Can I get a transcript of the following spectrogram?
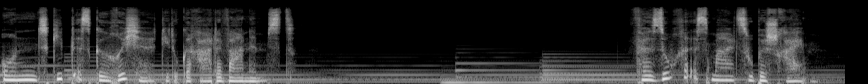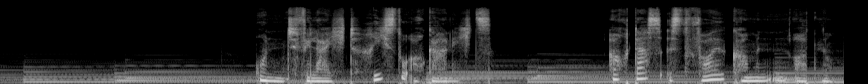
Und gibt es Gerüche, die du gerade wahrnimmst? Versuche es mal zu beschreiben. Und vielleicht riechst du auch gar nichts. Auch das ist vollkommen in Ordnung.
